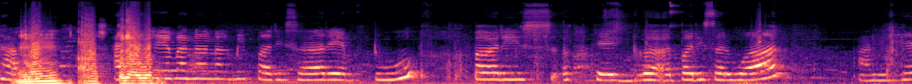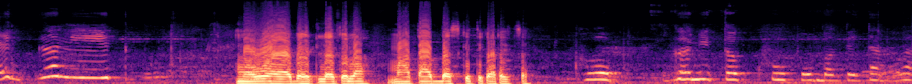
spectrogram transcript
हा, आज तुला हे बनवणार मी परिसर ए टू परिस हे ग परिसर वन आणि हे गणित. मग वह्या भेटल्या तुला? मग आता अभ्यास किती करायचा? खूप. गणित खूप होमवर्क देतात बाबा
